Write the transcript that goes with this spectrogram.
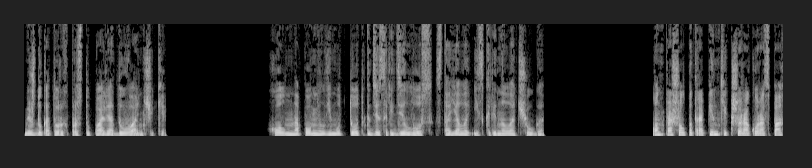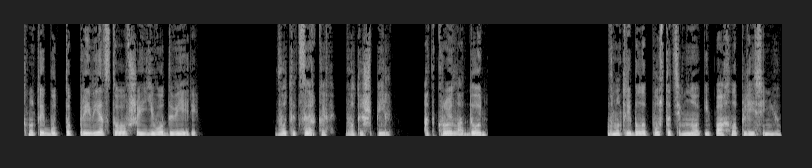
между которых проступали одуванчики. Холм напомнил ему тот, где среди лос стояла искрена лачуга. Он прошел по тропинке к широко распахнутой, будто приветствовавшей его двери. Вот и церковь, вот и шпиль, Открой ладонь. Внутри было пусто, темно и пахло плесенью.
